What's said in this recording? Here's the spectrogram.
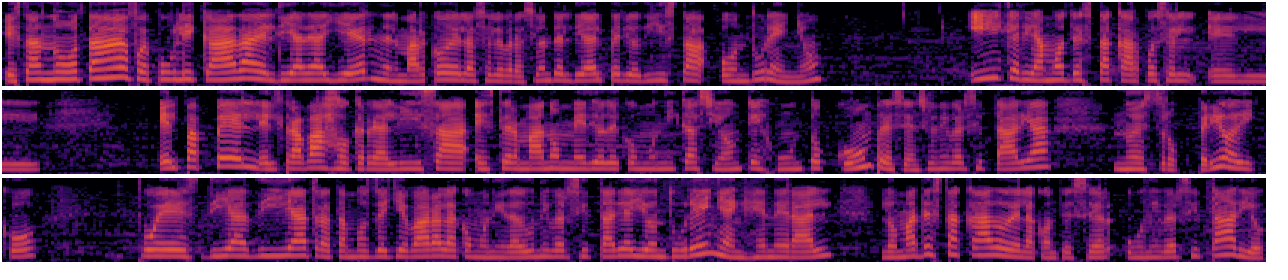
Esta nota fue publicada el día de ayer en el marco de la celebración del Día del Periodista Hondureño y queríamos destacar pues el, el, el, papel, el trabajo que realiza este hermano medio de comunicación que junto con Presencia Universitaria, nuestro periódico, pues día a día tratamos de llevar a la comunidad universitaria y hondureña en general lo más destacado del acontecer universitario.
